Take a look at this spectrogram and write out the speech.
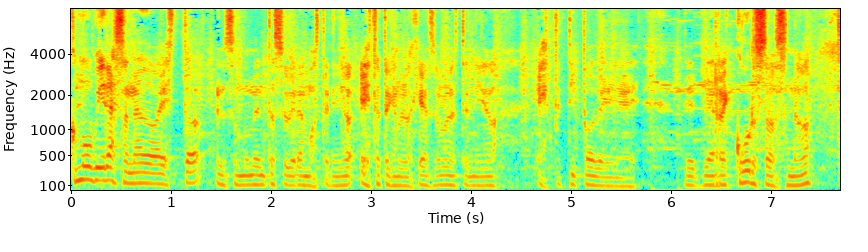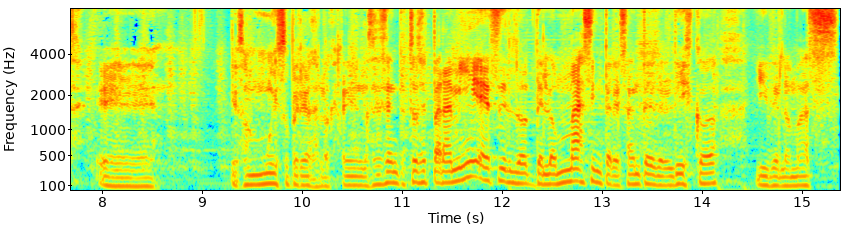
¿Cómo hubiera sonado esto en su momento si hubiéramos tenido esta tecnología, si hubiéramos tenido este tipo de, de- de recursos, ¿no? Eh, que son muy superiores a los que tenían en los 60. Entonces, para mí es de lo, de lo más interesante del disco y de lo más,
